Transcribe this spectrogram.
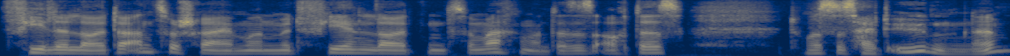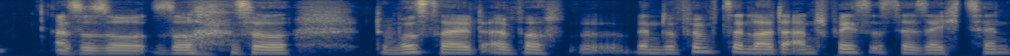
viele Leute anzuschreiben und mit vielen Leuten zu machen. Und das ist auch das, du musst es halt üben, ne? Also so, so, so, du musst halt einfach, wenn du 15 Leute ansprichst, ist der 16.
